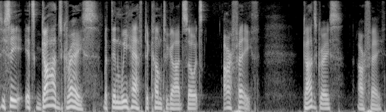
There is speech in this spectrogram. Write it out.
You see, it's God's grace, but then we have to come to God, so it's our faith. God's grace, our faith.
